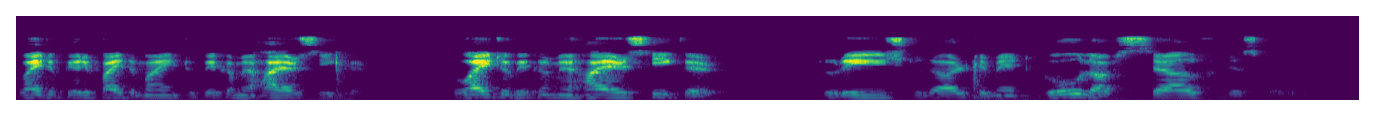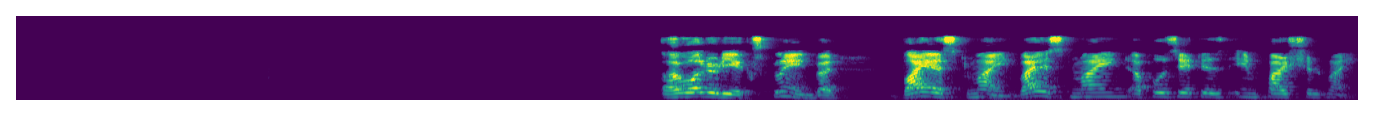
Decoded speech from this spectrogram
Why to purify the mind? To become a higher seeker. Why to become a higher seeker? to reach to the ultimate goal of self-discovery. I've already explained, but biased mind, biased mind opposite is impartial mind.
